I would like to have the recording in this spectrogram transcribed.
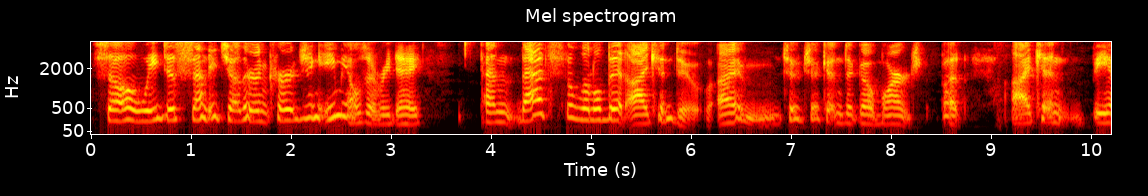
So we just send each other encouraging emails every day. And that's the little bit I can do. I'm too chicken to go march, but I can be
